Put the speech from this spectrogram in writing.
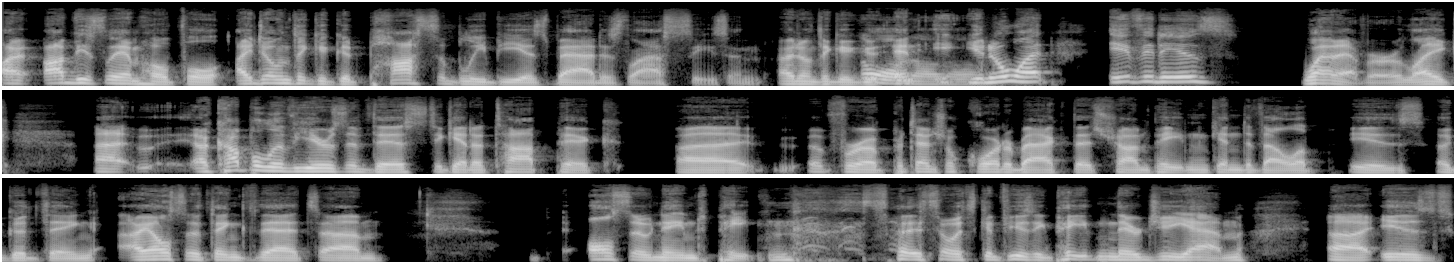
I, obviously I'm hopeful. I don't think it could possibly be as bad as last season. I don't think it could. Oh, and no, no. you know what? If it is, whatever. Like uh, a couple of years of this to get a top pick uh, for a potential quarterback that Sean Payton can develop is a good thing. I also think that um, also named Peyton, so, so it's confusing. Peyton, their GM, uh, is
